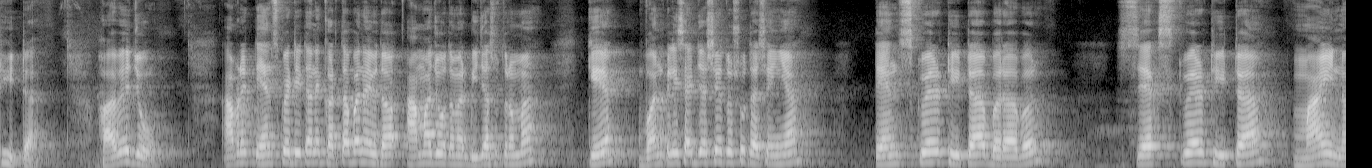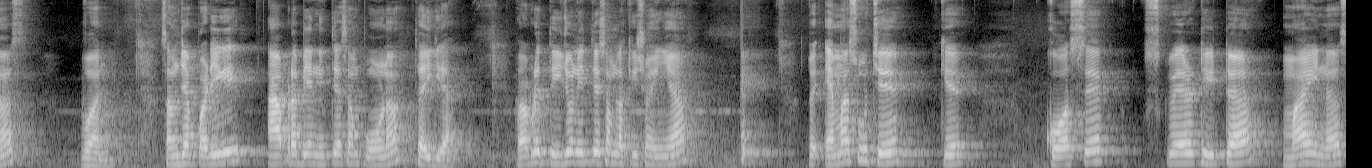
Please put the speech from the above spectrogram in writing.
થીટા હવે જો આપણે ટેન સ્ક્વેર થીટાને કરતાં બનાવ્યું તો આમાં જુઓ તમારે બીજા સૂત્રમાં કે વન પેલી સાઈડ જશે તો શું થશે અહીંયા? ટેન સ્ક્વેર થીટા બરાબર sec square theta minus one સમજ્યા પડી ગઈ? આ આપણા બે નિત્યસમ પૂર્ણ થઈ ગયા. હવે આપણે ત્રીજો નિત્યસમ લખીશું અહીંયા. તો એમાં શું છે કે cosec square theta minus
